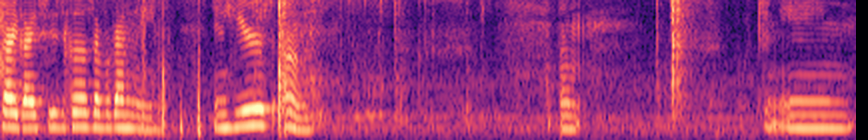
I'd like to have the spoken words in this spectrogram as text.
sorry guys, it's because I forgot the name. And here's, um, um, what's her name?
